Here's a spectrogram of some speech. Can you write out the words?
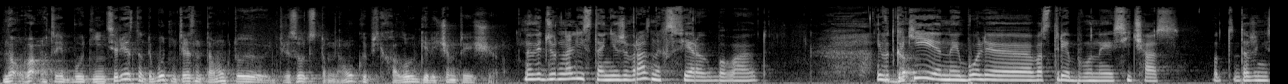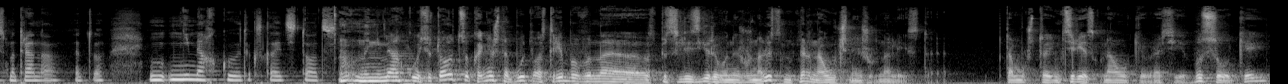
но вам это будет неинтересно, это будет интересно тому, кто интересуется там наукой, психологией или чем-то еще. Но ведь журналисты, они же в разных сферах бывают. И вот да. какие наиболее востребованные сейчас вот даже несмотря на эту немягкую, так сказать, ситуацию. Ну, на немягкую ситуацию, конечно, будут востребованы специализированные журналисты, например, научные журналисты. Потому что интерес к науке в России высокий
